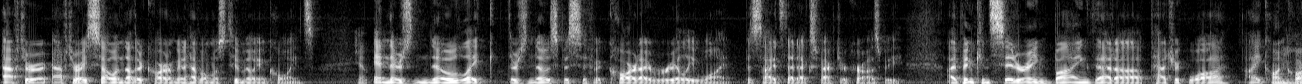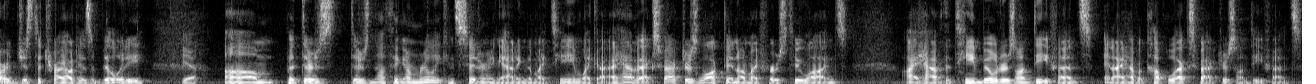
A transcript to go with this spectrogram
after after I sell another card, I'm going to have almost two million coins. Yep. And there's no like there's no specific card I really want besides that X Factor Crosby. I've been considering buying that uh, Patrick Roy icon card just to try out his ability. Yeah. Um, but there's there's nothing I'm really considering adding to my team. Like I have X factors locked in on my first two lines. I have the team builders on defense, and I have a couple X factors on defense.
